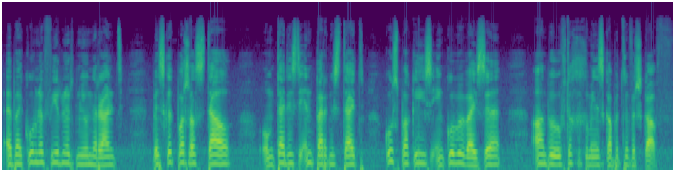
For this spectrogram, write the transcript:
een bijkomende 400 miljoen rand beskikbaar sal stel om tydens die inperkingstijd kostpakkies en koobewijse aan behoeftige gemeenskap te verskaf.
